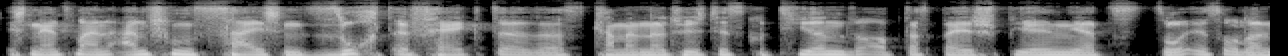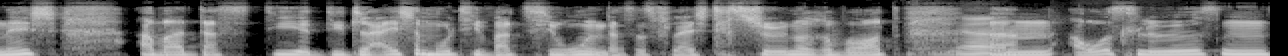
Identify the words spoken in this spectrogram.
ich nenne es mal in Anführungszeichen Suchteffekte. Das kann man natürlich diskutieren, ob das bei Spielen jetzt so ist oder nicht. Aber dass die, die gleiche Motivation, das ist vielleicht das schönere Wort, ja. ähm, auslösen,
